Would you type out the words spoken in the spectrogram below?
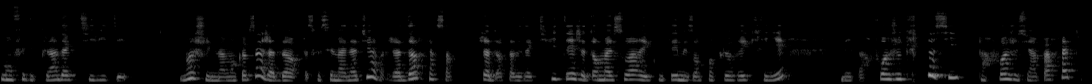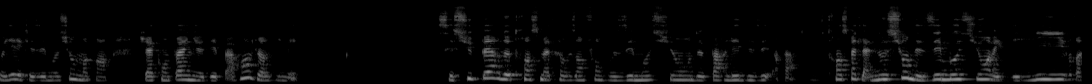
où on fait des, plein d'activités. Moi, je suis une maman comme ça, j'adore, parce que c'est ma nature, j'adore faire ça. J'adore faire des activités, j'adore m'asseoir et écouter mes enfants pleurer, crier. Mais parfois, je crie aussi. Parfois, je suis imparfaite. Vous voyez, avec les émotions, moi, quand j'accompagne des parents, je leur dis, mais c'est super de transmettre à vos enfants vos émotions, de parler des, enfin, de transmettre la notion des émotions avec des livres,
